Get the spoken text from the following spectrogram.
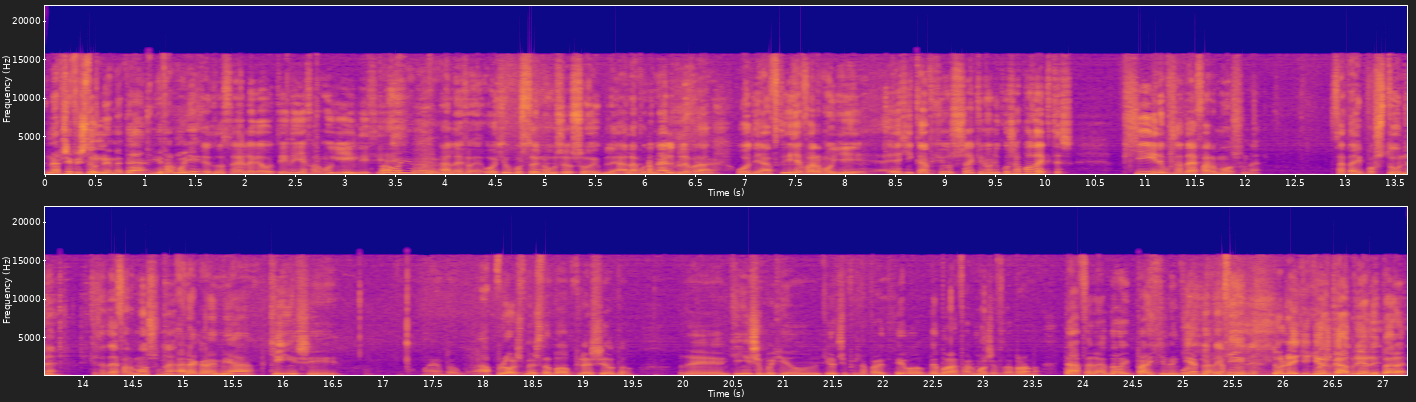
να ψηφιστούν μετά η εφαρμογή. Εδώ θα έλεγα ότι είναι η εφαρμογή η ηλίθεια. αλλά, όχι όπως το εννοούσε ο Σόιμπλε, αλλά από την άλλη πλευρά. Ναι. ότι αυτή η εφαρμογή έχει κάποιους κοινωνικού αποδέκτες. Ποιοι είναι που θα τα εφαρμόσουν, θα τα υποστούν και θα τα εφαρμόσουν. Αν έκανε μια κίνηση ε, απλώς μέσα στο πλαίσιο του ε, κινήσει που έχει ο κ. Τσίπρας να παραιτηθεί. Εγώ δεν μπορώ να εφαρμόσω αυτά τα πράγματα. Τα έφερα εδώ, υπάρχει κοινωνική αταραχή. Είναι... Το λέει και ο κ. Γκάμπριελ εκεί πέρα,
